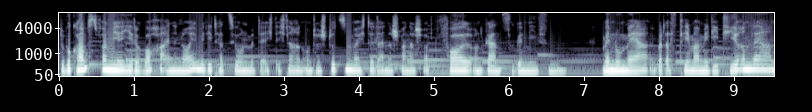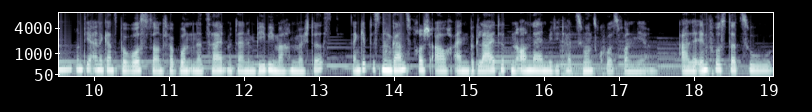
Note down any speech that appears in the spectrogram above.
Du bekommst von mir jede Woche eine neue Meditation, mit der ich dich darin unterstützen möchte, deine Schwangerschaft voll und ganz zu genießen. Wenn du mehr über das Thema Meditieren lernen und dir eine ganz bewusste und verbundene Zeit mit deinem Baby machen möchtest, dann gibt es nun ganz frisch auch einen begleiteten Online-Meditationskurs von mir. Alle Infos dazu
